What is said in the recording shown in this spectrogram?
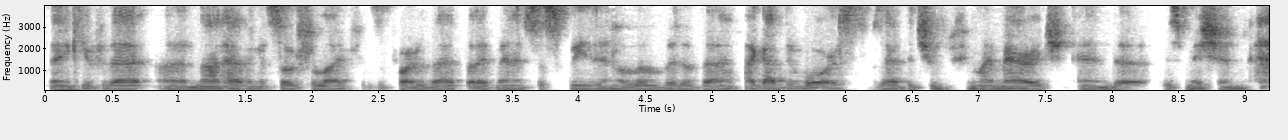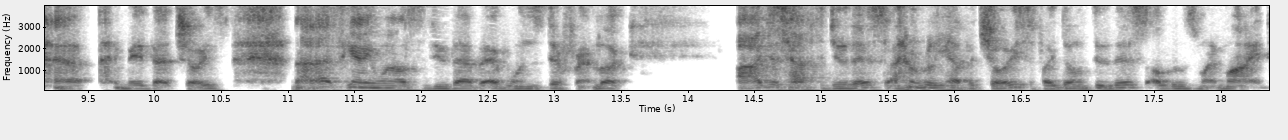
thank you for that. Uh, not having a social life is a part of that, but I managed to squeeze in a little bit of that. I got divorced because I had to choose between my marriage and uh, this mission. I made that choice. Not asking anyone else to do that, but everyone's different. Look, I just have to do this. I don't really have a choice. If I don't do this, I'll lose my mind.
